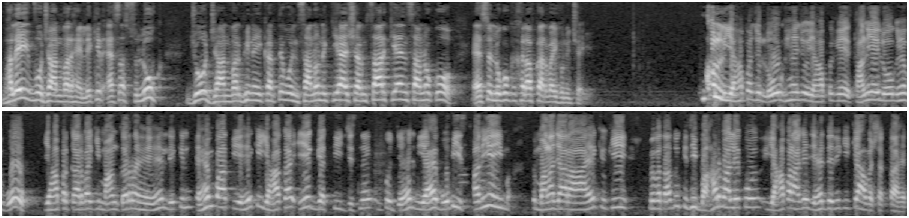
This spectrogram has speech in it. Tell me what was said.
भले ही वो जानवर हैं, लेकिन ऐसा सुलूक जो जानवर भी नहीं करते, वो इंसानों ने किया है, शर्मसार किया इंसानों को। ऐसे लोगों के खिलाफ कार्रवाई होनी चाहिए। बिल्कुल यहाँ पर जो लोग हैं जो यहाँ पर के स्थानीय लोग हैं वो यहाँ पर कार्रवाई की मांग कर रहे हैं। लेकिन अहम बात यह है कि यहाँ का एक व्यक्ति जिसने उनको जहर दिया है वो भी स्थानीय ही माना जा रहा है क्योंकि मैं बता दूँ किसी बाहर वाले को यहाँ पर आगे जहर देने की क्या आवश्यकता है?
